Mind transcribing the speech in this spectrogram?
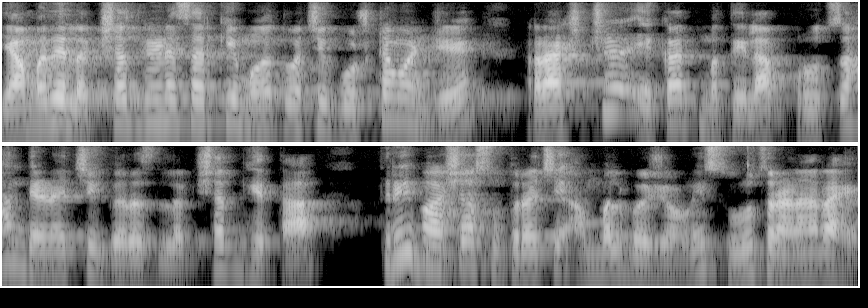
यामध्ये लक्षात घेण्यासारखी महत्वाची गोष्ट म्हणजे राष्ट्रीय एकात्मतेला प्रोत्साहन देण्याची गरज लक्षात घेता त्रिभाषा सूत्राची अंमलबजावणी सुरूच राहणार आहे.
